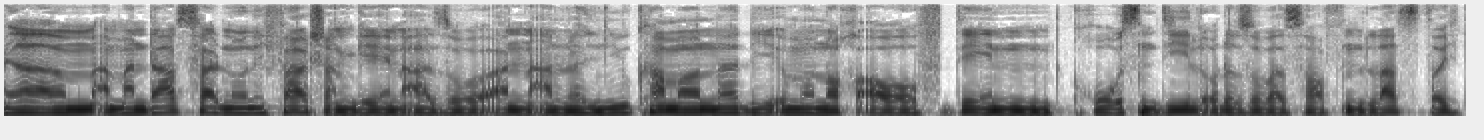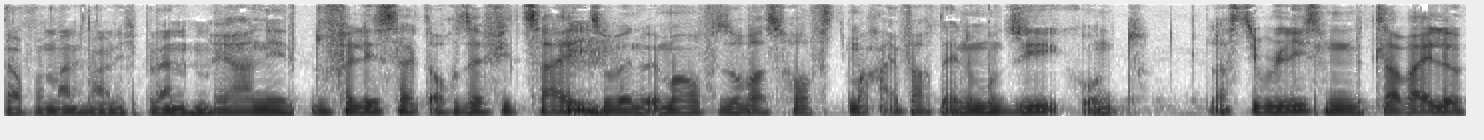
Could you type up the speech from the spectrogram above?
Ähm, man darf es halt nur nicht falsch angehen. Also an alle Newcomer, ne, die immer noch auf den großen Deal oder sowas hoffen, lasst euch davon manchmal nicht blenden. Ja, nee, du verlierst halt auch sehr viel Zeit, so wenn du immer auf sowas hoffst. Mach einfach deine Musik und lass die releasen. Mittlerweile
